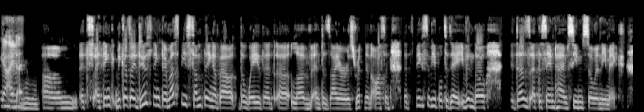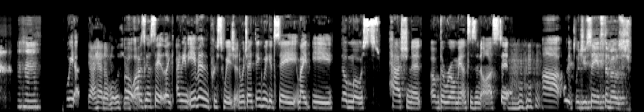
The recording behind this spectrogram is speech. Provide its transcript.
Yeah, I, I, mm-hmm. um, it's. I think because I do think there must be something about the way that uh, love and desire is written in Austen that speaks to people today, even though it does at the same time seem so anemic. Mm-hmm. Well, yeah. Yeah, Hannah, what was your Oh, thought? I was going to say, like, I mean, even Persuasion, which I think we could say might be the most passionate of the romances in Austen. uh, which, Would you say it's the most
